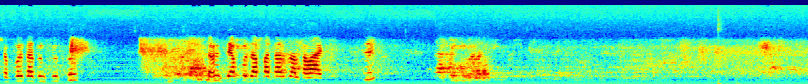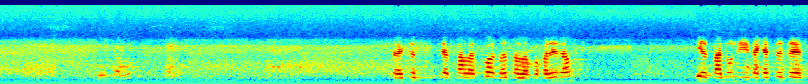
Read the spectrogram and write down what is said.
S'ha portat un susto. Doncs li han posat petards al tabac. Sí? Segueixen llançant les coses a la paperera i es van unint aquesta gent,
